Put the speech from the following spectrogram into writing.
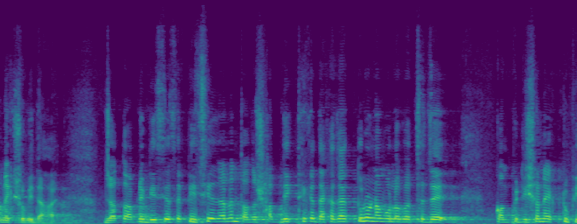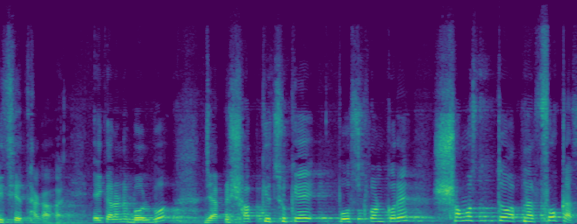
অনেক সুবিধা হয়। যত আপনি বিসিএস পিছিয়ে যাবেন, তত সব দিক থেকে দেখা যায় তুলনামূলক হচ্ছে যে কম্পিটিশনে একটু পিছিয়ে থাকা হয়। এই কারণে বলব যে আপনি সব কিছুকে পোস্টপন করে সমস্ত আপনার ফোকাস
